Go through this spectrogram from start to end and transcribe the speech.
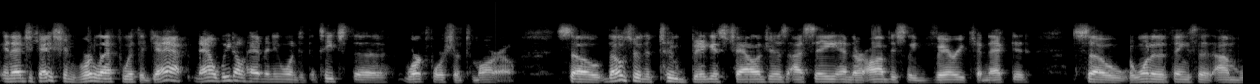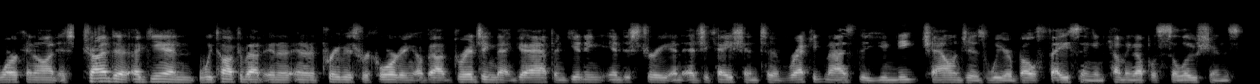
In education, we're left with a gap. Now we don't have anyone to teach the workforce of tomorrow. So, those are the two biggest challenges I see, and they're obviously very connected. So one of the things that I'm working on is trying to, again, we talked about in a, in a, previous recording about bridging that gap and getting industry and education to recognize the unique challenges we are both facing and coming up with solutions.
